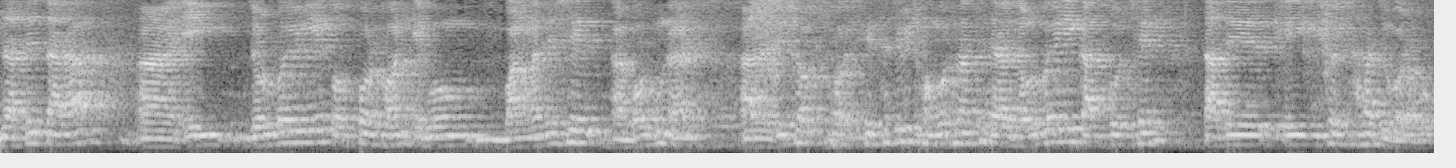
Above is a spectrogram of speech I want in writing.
যাতে তারা এই জলবায়ু নিয়ে তৎপর হন এবং বাংলাদেশের আহ, বরগুনার যেসব স্বেচ্ছাসেবী সংগঠন আছে যারা জলবায়ু নিয়ে কাজ করছেন তাদের এই বিষয়ে সাহায্য করা হোক।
